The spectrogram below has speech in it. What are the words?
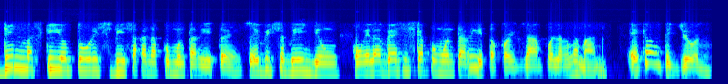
din maski yung tourist visa ka na pumunta rito eh. So, ibig sabihin yung kung ilang beses ka pumunta rito, for example lang naman, eh counted yun.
